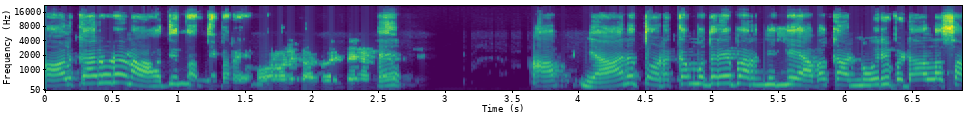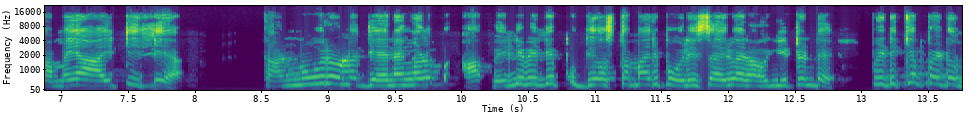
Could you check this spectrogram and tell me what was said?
ആൾക്കാരോടാണ് ആദ്യം നന്ദി പറയുന്നത്. ആ ഞാൻ തുടക്കം മുതലേ പറഞ്ഞില്ലേ അവ കണ്ണൂര് വിടാനുള്ള സമയമായിട്ടില്ല കണ്ണൂരുള്ള ജനങ്ങളും വലിയ വലിയ ഉദ്യോഗസ്ഥന്മാര് പോലീസുകാരും ഇറങ്ങിയിട്ടുണ്ട് പിടിക്കപ്പെടും.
